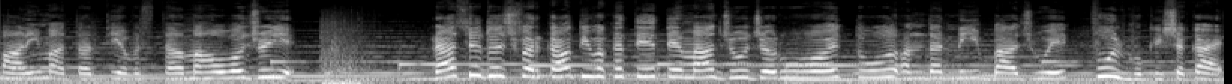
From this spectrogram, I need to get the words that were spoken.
પાણીમાં તરતી અવસ્થામાં હોવો જોઈએ. રાષ્ટ્રધ્વજ ફરકાવતી વખતે તેમાં જો જરૂર હોય તો અંદરની બાજુએ ફૂલ મૂકી શકાય.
